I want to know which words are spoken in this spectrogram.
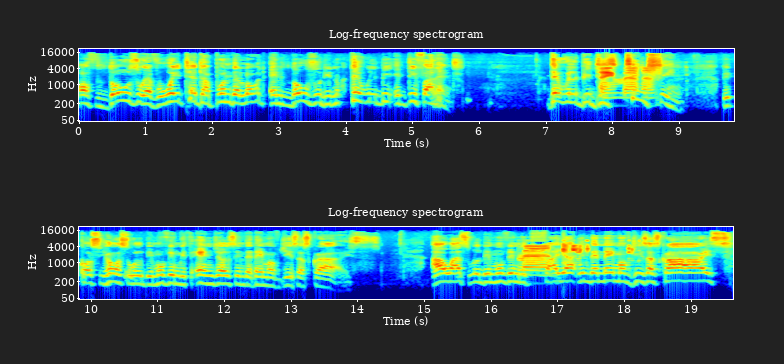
of those who have waited upon the Lord and those who did not, there will be a different. There will be distinction because yours will be moving with angels in the name of Jesus Christ. Ours will be moving with fire in the name of Jesus Christ.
